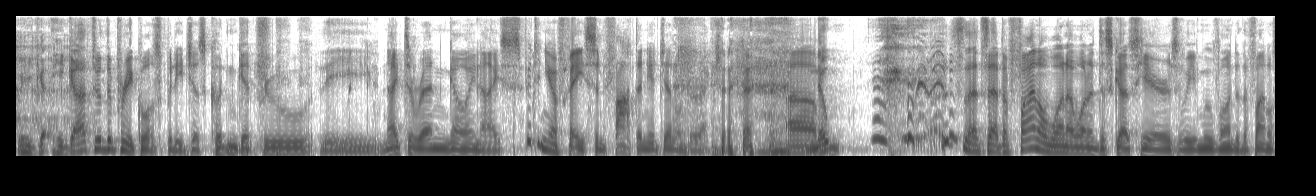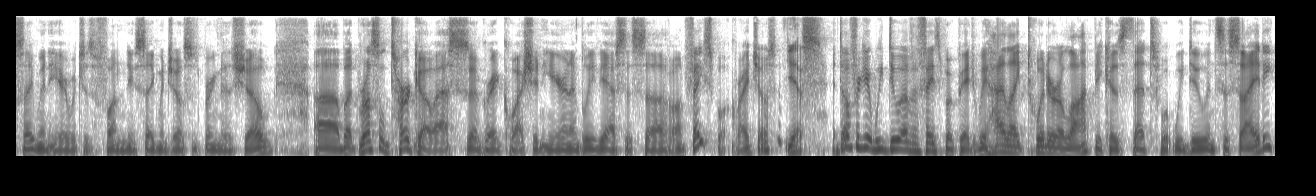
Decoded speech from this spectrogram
He got, he got through the prequels, but he just couldn't get through the Knights of Ren going, I spit in your face and fart in your general direction. Um, nope. so that's that. the final one I want to discuss here as we move on to the final segment here, which is a fun new segment Joseph's bringing to the show. Uh, but Russell Turco asks a great question here, and I believe he asked this uh, on Facebook, right, Joseph? Yes. And don't forget, we do have a Facebook page. We highlight Twitter a lot because that's what we do in society.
